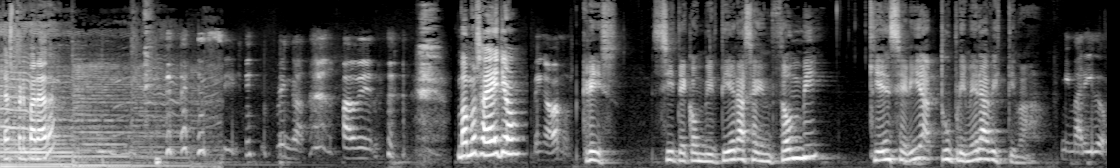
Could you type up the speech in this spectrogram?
¿Estás preparada? sí, venga, a ver. ¿Vamos a ello? Venga, vamos. Chris, si te convirtieras en zombie, ¿quién sería tu primera víctima? Mi marido.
